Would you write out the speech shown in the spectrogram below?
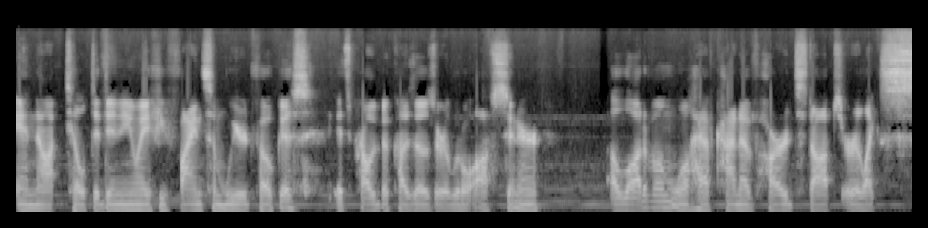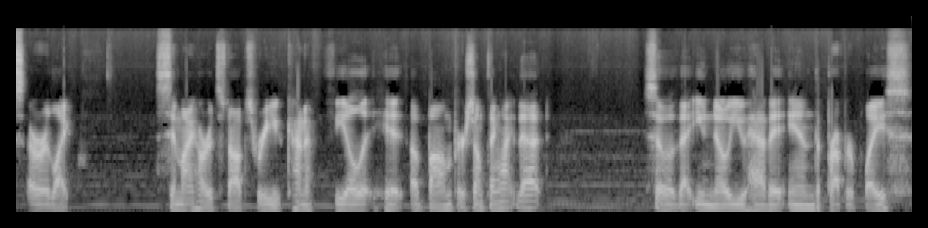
and not tilted in any way. If you find some weird focus, it's probably because those are a little off center. A lot of them will have kind of hard stops or like or like semi hard stops where you kind of feel it hit a bump or something like that, so that you know you have it in the proper place.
